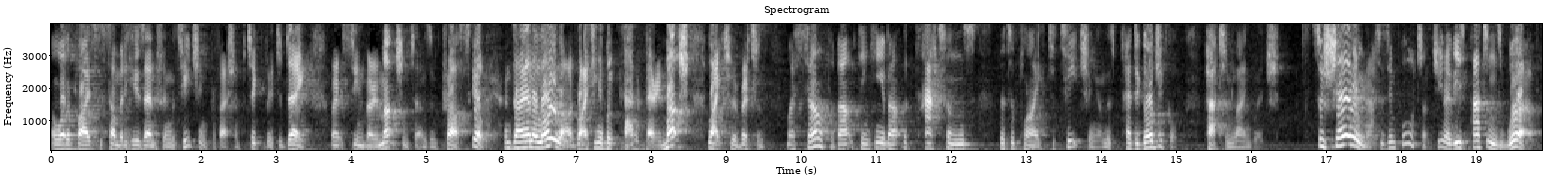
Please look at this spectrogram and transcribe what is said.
and what applies for somebody who's entering the teaching profession, particularly today, where it's seen very much in terms of craft skill. And Diana Laurillard writing a book that I would very much like to have written myself about thinking about the patterns that apply to teaching and this pedagogical pattern language. So sharing that is important. You know, these patterns work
